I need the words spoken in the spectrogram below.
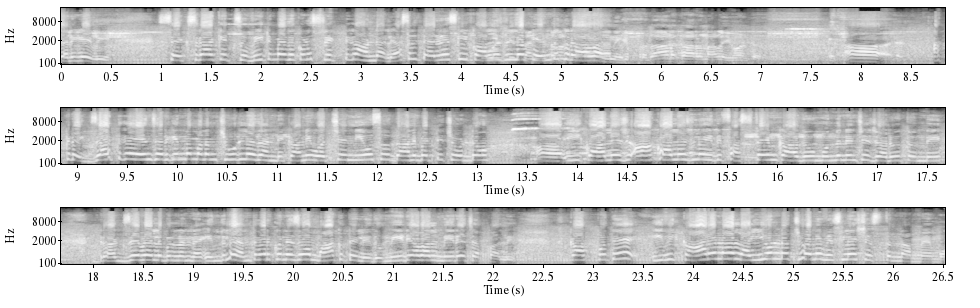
జరిగేవి. సెక్స్ రాకెట్స్ వీటి మీద కూడా స్ట్రిక్ట్గా ఉండాలి. అసలు టెర్రరిస్టులు కాలేజీలోకి ఎందుకు రావాలి? ప్రధాన కారణాలు ఏమంటారు? ఎగ్జాక్ట్గా ఏం జరిగిందో మనం చూడలేదండి. కానీ వచ్చే న్యూస్ దాన్ని బట్టి చూడడం ఈ కాలేజ్ ఆ కాలేజ్లో ఇది ఫస్ట్ టైం కాదు ముందు నుంచి జరుగుతుంది. డ్రగ్స్ అవైలబుల్ ఉన్నాయి. ఇందులో ఎంతవరకు నిజమో మాకు తెలియదు మీడియా వాళ్ళు మీరే చెప్పాలి. కాకపోతే ఇవి కారణాలు అయ్యి ఉండొచ్చు అని విశ్లేషిస్తున్నాం మేము.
